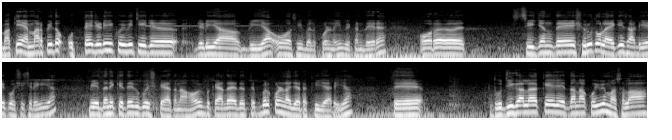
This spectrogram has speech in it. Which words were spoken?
ਬਾਕੀ ਐੱਮ ਆਰ ਪੀ ਤੋਂ ਉੱਤੇ ਜਿਹੜੀ ਕੋਈ ਵੀ ਚੀਜ਼ ਜਿਹੜੀ ਆ ਬੀ ਆ ਉਹ ਅਸੀਂ ਬਿਲਕੁਲ ਨਹੀਂ ਵਿਕਣ ਦੇ ਰਹੇ। ਔਰ ਸੀਜ਼ਨ ਦੇ ਸ਼ੁਰੂ ਤੋਂ ਲੈ ਕੇ ਸਾਡੀ ਇਹ ਕੋਸ਼ਿਸ਼ ਰਹੀ ਆ ਵੀ ਇਦਾਂ ਨਹੀਂ ਕਿਤੇ ਵੀ ਕੋਈ ਸ਼ਿਕਾਇਤ ਨਾ ਹੋਵੇ ਬਕਾਇਦਾ ਇਹਦੇ ਉੱਤੇ ਬਿਲਕੁਲ ਨਜ਼ਰ ਰੱਖੀ ਜਾ ਰਹੀ ਆ। ਤੇ ਦੂਜੀ ਗੱਲ ਕਿ ਜੇ ਇਦਾਂ ਦਾ ਕੋਈ ਵੀ ਮਸਲਾ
